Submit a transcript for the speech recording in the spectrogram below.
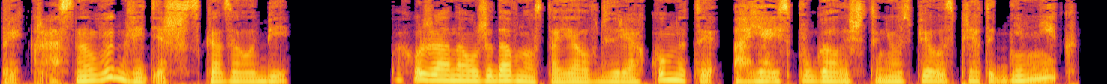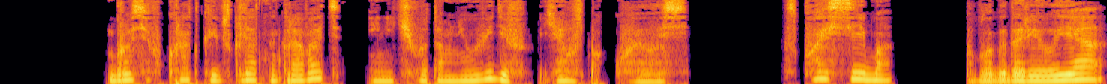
«Прекрасно выглядишь», — сказала Би. Похоже, она уже давно стояла в дверях комнаты, а я испугалась, что не успела спрятать дневник. Бросив краткий взгляд на кровать и ничего там не увидев, я успокоилась. «Спасибо», Поблагодарила я,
